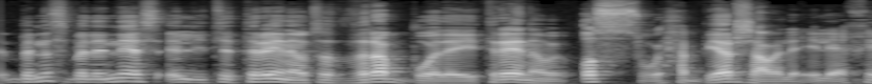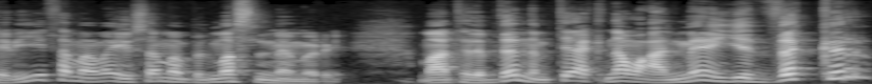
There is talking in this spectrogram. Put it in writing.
بالنسبة للناس اللي تترينا وتضرب ولا يترينا ويقص ويحب يرجع ولا إلى آخره ثم ما يسمى بال muscle memory معناتها البدن نتاعك نوعا ما يتذكر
